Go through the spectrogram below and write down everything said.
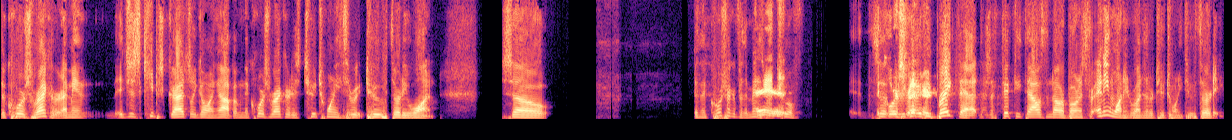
the course record. I mean, it just keeps gradually going up. I mean, the course record is 223, 231. So, and the course record for the men Hey, is the- 20 the so course if you, go- if you break that, there's a fifty thousand dollar bonus for anyone who runs under two twenty two thirty.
